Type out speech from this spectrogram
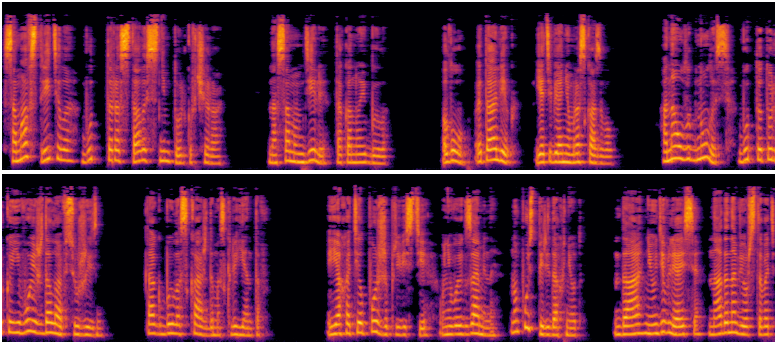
Сама встретила, будто рассталась с ним только вчера. На самом деле так оно и было. «Лу, это Олег. Я тебе о нем рассказывал». Она улыбнулась, будто только его и ждала всю жизнь. Так было с каждым из клиентов. Я хотел позже привести, у него экзамены, но пусть передохнет. Да, не удивляйся, надо наверстывать.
